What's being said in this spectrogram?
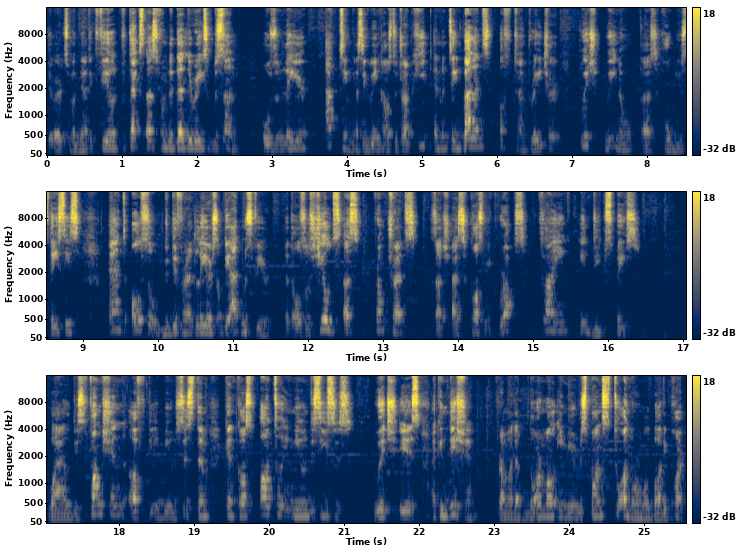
The Earth's magnetic field protects us from the deadly rays of the sun, ozone layer acting as a greenhouse to trap heat and maintain balance of temperature, which we know as homeostasis, and also the different layers of the atmosphere that also shields us from threats such as cosmic rocks flying in deep space. While dysfunction of the immune system can cause autoimmune diseases, which is a condition from an abnormal immune response to a normal body part.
